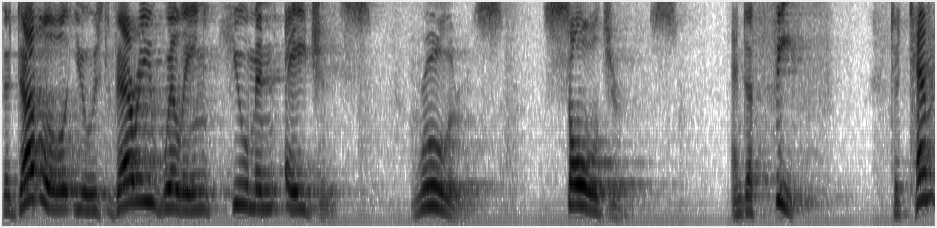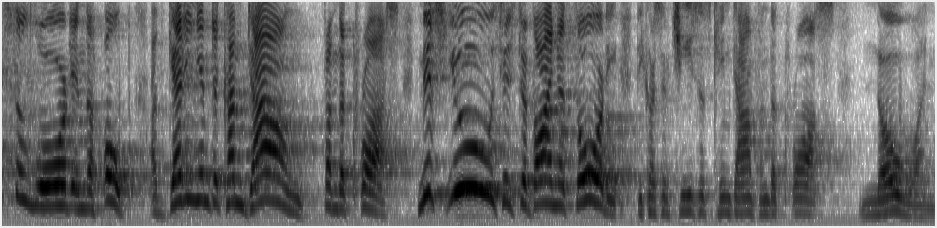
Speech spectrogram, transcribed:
The devil used very willing human agents, rulers, soldiers, and a thief to tempt the Lord in the hope of getting him to come down from the cross, misuse his divine authority, because if Jesus came down from the cross, no one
